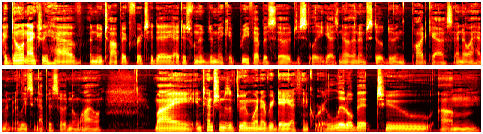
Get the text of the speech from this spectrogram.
I don't actually have a new topic for today. I just wanted to make a brief episode just to let you guys know that I'm still doing the podcast. I know I haven't released an episode in a while. My intentions of doing one every day, I think, were a little bit too um,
